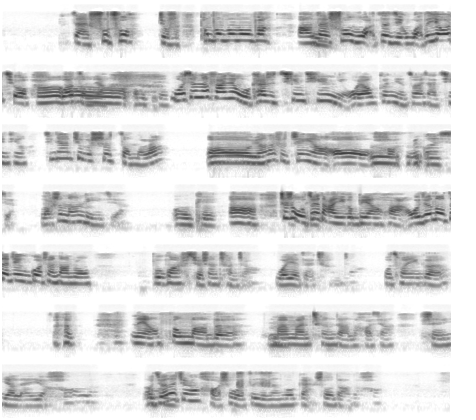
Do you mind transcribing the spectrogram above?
在输出，就是砰砰砰砰砰啊，在说我自己，我的要求，我怎么样。我现在发现我开始倾听你，我要跟你做一下倾听。今天这个事怎么了？哦，嗯原来是这样。哦，好，没关系，老师能理解。OK，啊，这是我最大一个变化。我觉得在这个过程当中，不光是学生成长，我也在成长。我从一个 那样锋芒的慢慢成长的，好像是越来越好了。我觉得这种好是我自己能够感受到的好。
